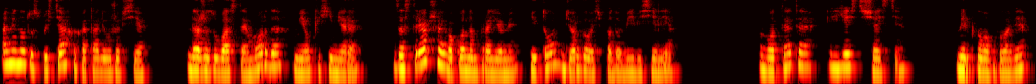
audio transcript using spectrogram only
А минуту спустя хохотали уже все. Даже зубастая морда мелкой химеры, застрявшая в оконном проеме, и то дергалась в подобии веселья. «Вот это и есть счастье», — мелькнула в голове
